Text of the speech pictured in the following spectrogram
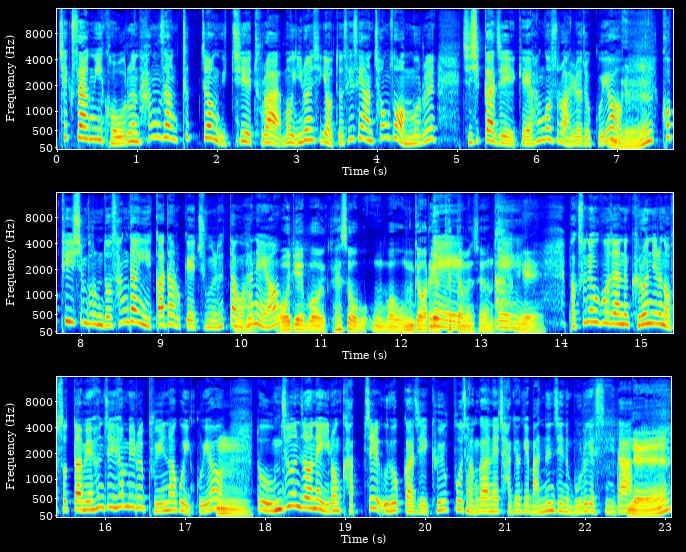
책상 위 거울은 항상 특정 위치에 두라 뭐 이런 식의 어떤 세세한 청소 업무를 지시까지 이렇게 한 것으로 알려졌고요. 네. 커피 심부름도 상당히 까다롭게 주문을 했다고 뭐, 하네요. 어디에 뭐 해서 뭐 옮겨라 네. 이렇게 했다면서요? 네. 예. 박순애 후보자는 그런 일은 없었다며 현재 혐의를 부인하고 있고요. 음. 또 음주운전에 이런 갑질 의혹까지 교육부 장관의 자격에 맞는지는 모르겠습니다. 네.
